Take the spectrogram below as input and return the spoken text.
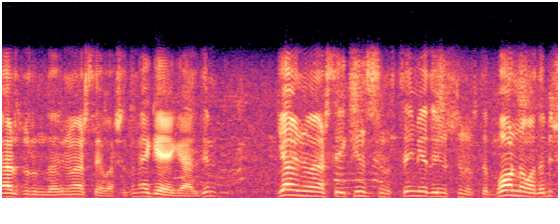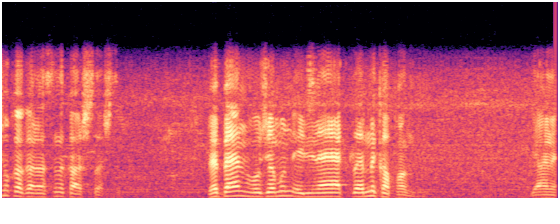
Erzurum'da üniversiteye başladım. Ege'ye geldim. Ya üniversite ikinci sınıftayım ya da üçüncü sınıfta. Bornova'da bir sokak arasında karşılaştık. Ve ben hocamın elini ayaklarını kapandım. Yani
